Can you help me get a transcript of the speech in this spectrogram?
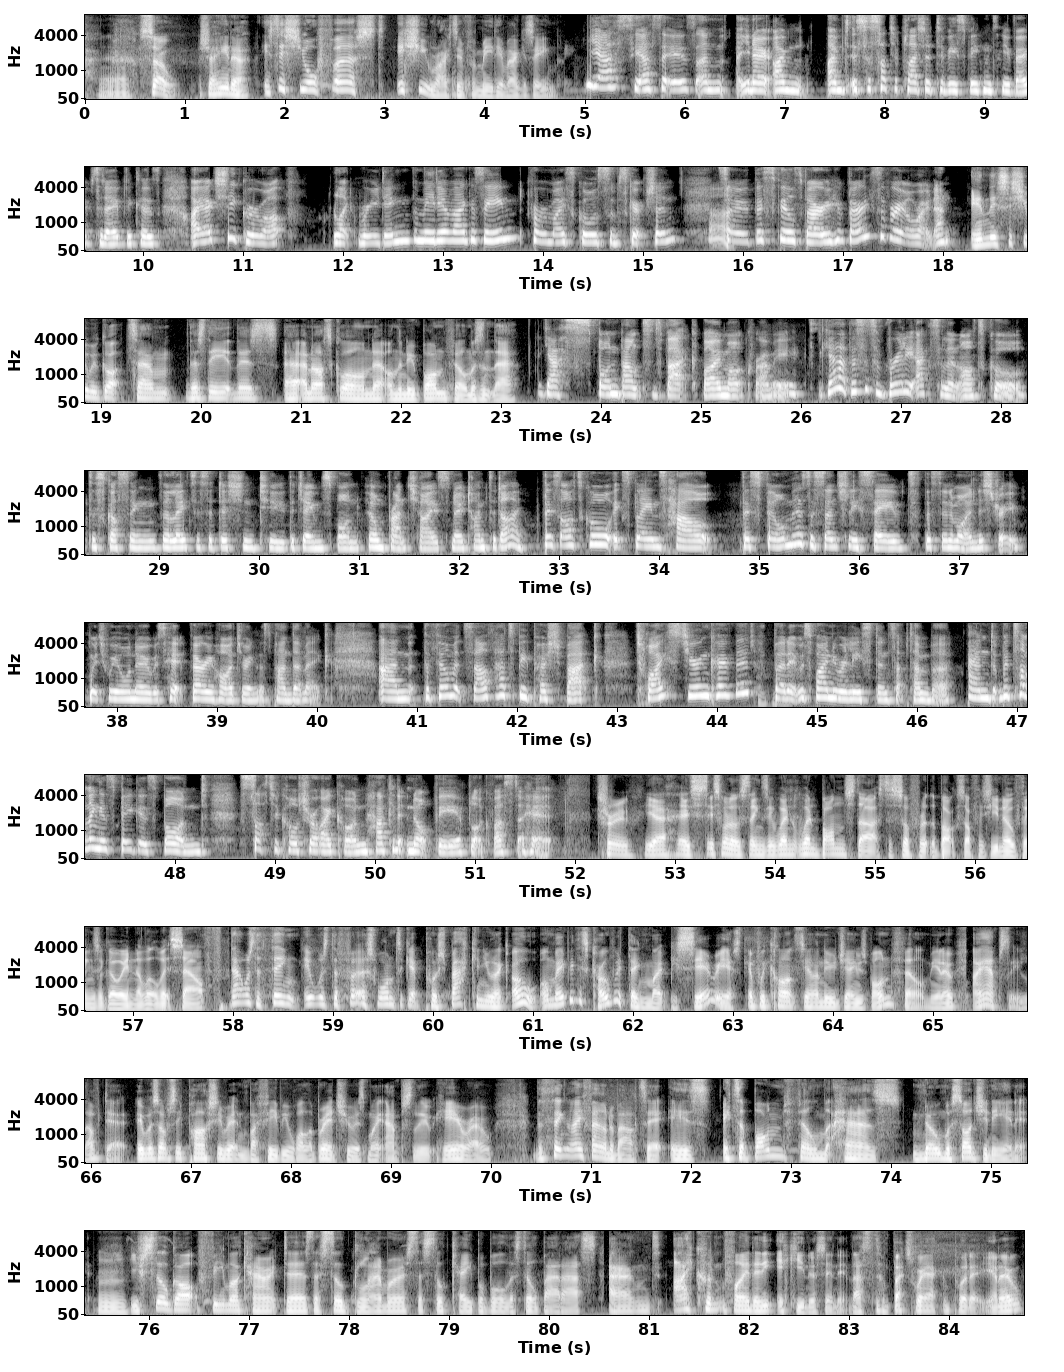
So, Shaheena, is this your first issue writing for Media Magazine? Yes, yes, it is, and you know, I'm, I'm. It's just such a pleasure to be speaking to you both today because I actually grew up like reading the media magazine for my school's subscription, so this feels very, very surreal right now. In this issue, we've got um, there's the there's uh, an article on uh, on the new Bond film, isn't there? Yes, Bond Bounces Back by Mark Ramy. Yeah, this is a really excellent article discussing the latest addition to the James Bond film franchise, No Time to Die. This article explains how this film has essentially saved the cinema industry, which we all know was hit very hard during this pandemic. And the film itself had to be pushed back twice during COVID, mm-hmm. but it was finally released in September. And with something as big as Bond, such a cultural icon, how can it not be a blockbuster hit? True. Yeah, it's it's one of those things. When when Bond starts to suffer at the box office, you know things are going a little bit south. That was the thing. It was the first one to get pushed back, and you're like, oh, oh, maybe this COVID thing might be serious if we can't see our new James Bond film. You know, I absolutely loved it. It was obviously partially written by Phoebe Waller-Bridge, who is my absolute hero. The thing I found about it is it's a Bond film that has no misogyny in it. Hmm. You've still got female characters. They're still glamorous. They're still capable. They're still badass. And I couldn't find any ickiness in it. That's the best way I can put it. You know.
